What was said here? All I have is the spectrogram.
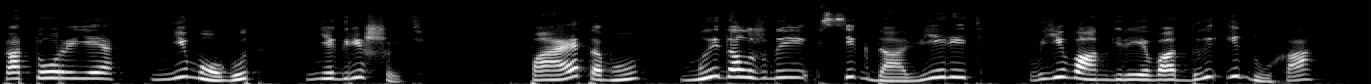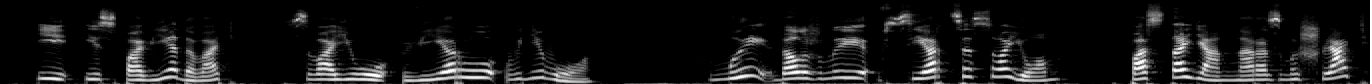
которые не могут не грешить. Поэтому мы должны всегда верить в Евангелие воды и духа и исповедовать свою веру в Него. Мы должны в сердце своем постоянно размышлять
